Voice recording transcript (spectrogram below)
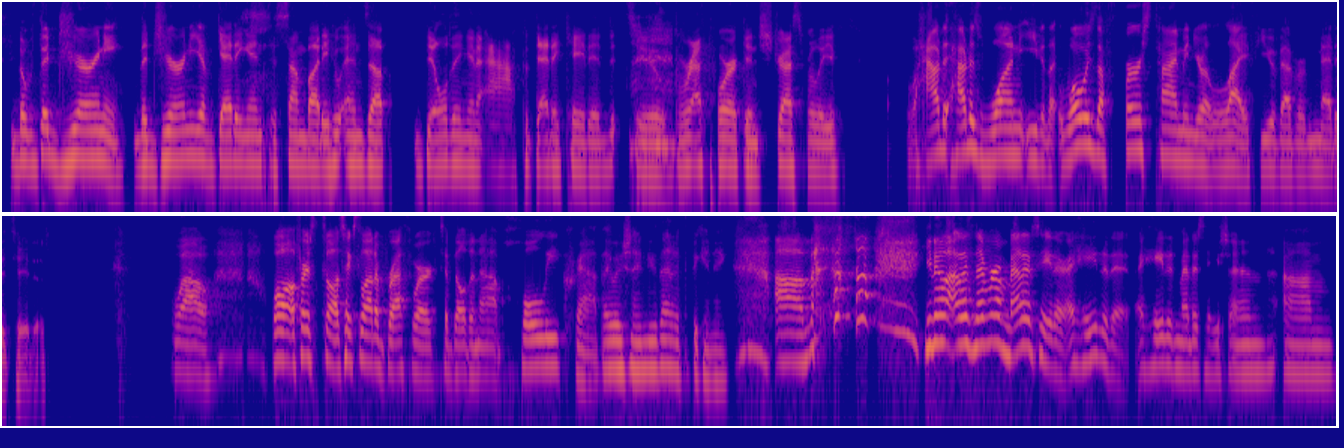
The the journey the journey of getting into somebody who ends up building an app dedicated to breath work and stress relief. How did how does one even like what was the first time in your life you have ever meditated Wow. Well, first of all, it takes a lot of breath work to build an app. Holy crap. I wish I knew that at the beginning. Um, you know, I was never a meditator. I hated it. I hated meditation. Um,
